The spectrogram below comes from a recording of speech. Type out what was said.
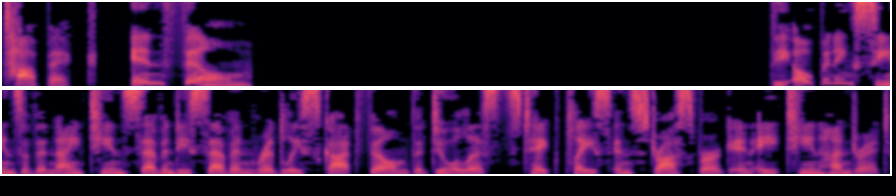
Topic. In film The opening scenes of the 1977 Ridley Scott film The Duelists take place in Strasbourg in 1800.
